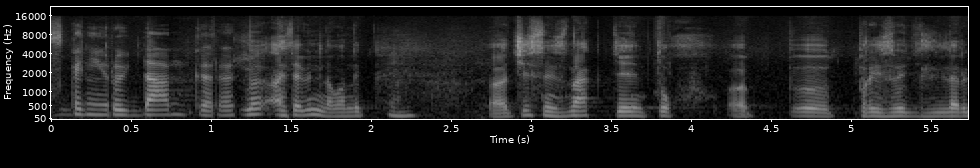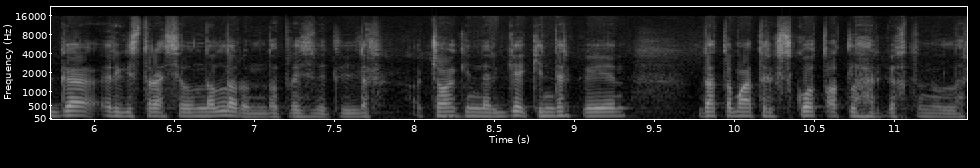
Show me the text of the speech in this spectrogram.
сканируйдан көрөр Ну, айтабин намандык. Честный знак ден тух э, п- производительлерге регистрацияланалар, онда производительлер. Чоға киндерге киндер кайын дата матрикс код атлахар кахтаналар.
